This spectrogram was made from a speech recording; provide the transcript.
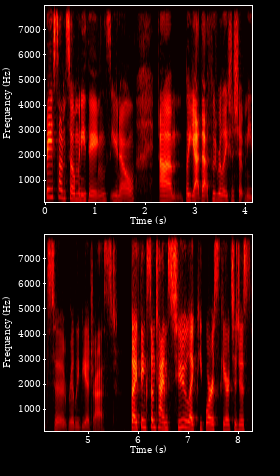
based on so many things, you know. Um, but yeah, that food relationship needs to really be addressed. I think sometimes too, like people are scared to just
